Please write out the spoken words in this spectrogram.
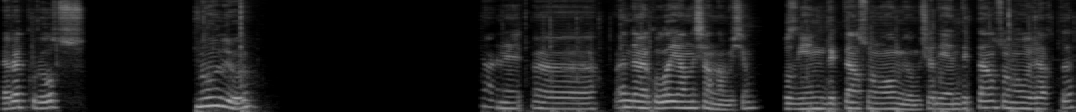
Heracross ne oluyor? Yani eee, ben demek olay yanlış anlamışım. Yenildikten sonra olmuyormuş ya da yenildikten sonra olacaktı.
